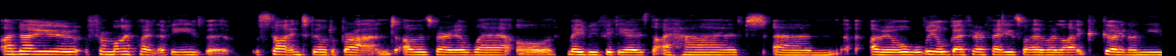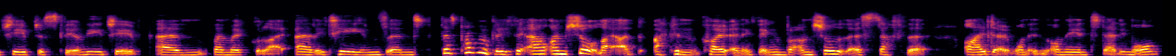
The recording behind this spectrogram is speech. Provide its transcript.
I know from my point of view that starting to build a brand, I was very aware of maybe videos that I had. Um, I mean, we all go through a phase where we're like going on YouTube just to be on YouTube um, when we're like early teens. And there's probably, th- I'm sure, like I, I couldn't quote anything, but I'm sure that there's stuff that I don't want it on the internet anymore.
